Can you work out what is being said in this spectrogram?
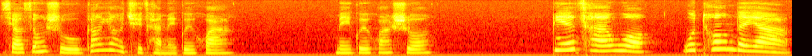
小松鼠刚要去采玫瑰花，玫瑰花说：“别踩我，我痛的呀！”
